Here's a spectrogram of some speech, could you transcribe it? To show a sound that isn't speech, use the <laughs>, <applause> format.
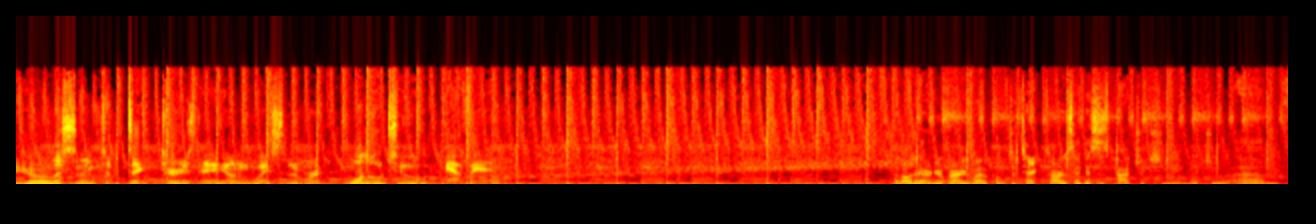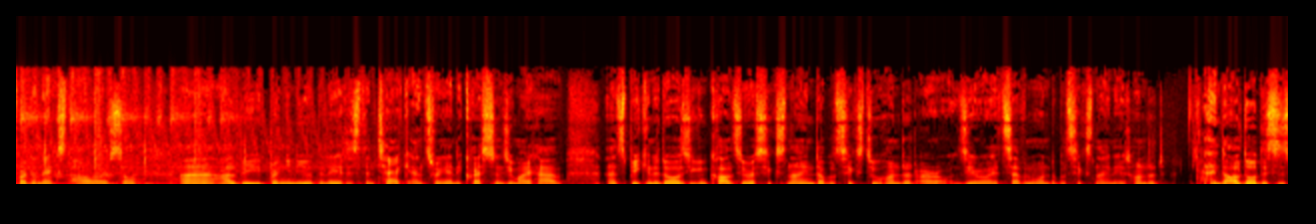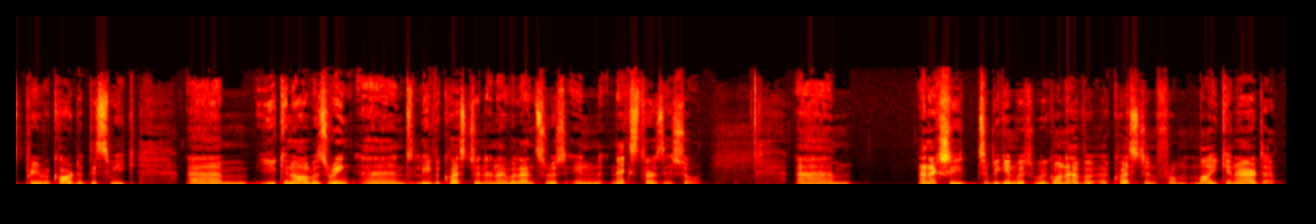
You're listening to Tech Thursday on West Limerick 102 FM. Hello there, and you're very welcome to Tech Thursday. This is Patrick Sheehan with you um, for the next hour or so. Uh, I'll be bringing you the latest in tech, answering any questions you might have. And speaking of those, you can call 069 66200 or 087 1669800. And although this is pre recorded this week, um, you can always ring and leave a question, and I will answer it in next Thursday's show. Um, and actually, to begin with, we're going to have a, a question from Mike in Ardagh.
